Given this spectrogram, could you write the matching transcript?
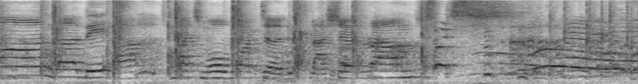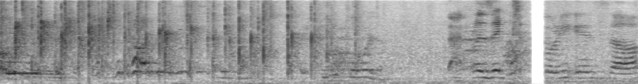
longer they are, much more water to splash around. was it. story is uh,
